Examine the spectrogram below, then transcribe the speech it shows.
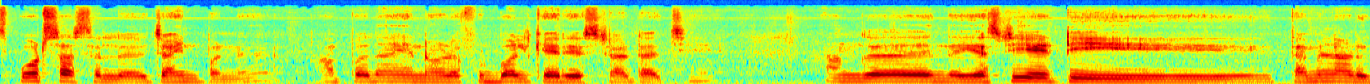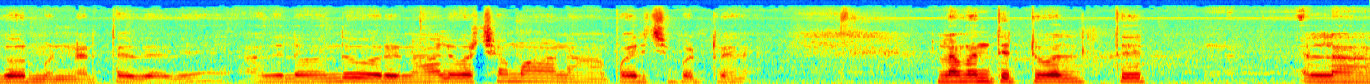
ஸ்போர்ட்ஸ் ஹாஸ்டலில் ஜாயின் பண்ணேன். அப்போ தான் என்னோடய ஃபுட்பால் கேரியர் ஸ்டார்ட் ஆச்சு. அங்கே இந்த எஸ்டிஏடி தமிழ்நாடு கவர்மெண்ட் நடத்துது அது. அதில் வந்து ஒரு நாலு வருஷமாக நான் பயிற்சி பெற்றேன். லெவன்த்து டுவெல்த்து எல்லாம்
